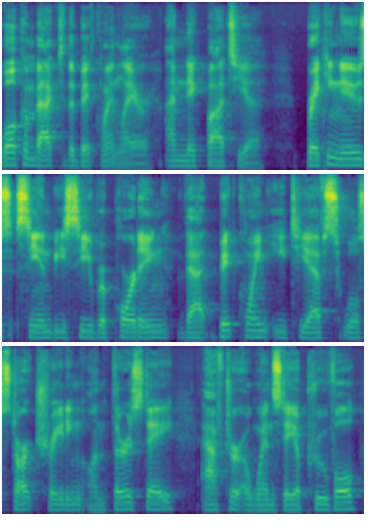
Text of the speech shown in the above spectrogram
Welcome back to the Bitcoin Layer. I'm Nik Bhatia. Breaking news CNBC reporting that Bitcoin ETFs will start trading on Thursday after a Wednesday approval.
